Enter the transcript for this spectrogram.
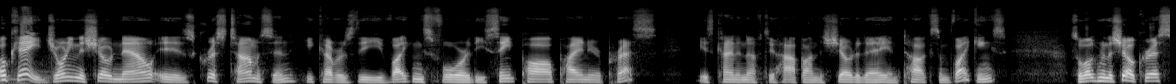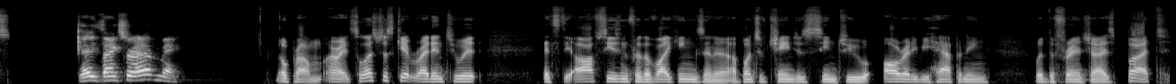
Okay, joining the show now is Chris Tomasson. He covers the Vikings for the St. Paul Pioneer Press. He's kind enough to hop on the show today and talk some Vikings. So, welcome to the show, Chris. Hey, thanks for having me. No problem. All right, so let's just get right into it. It's the off season for the Vikings, and a, a bunch of changes seem to already be happening with the franchise. But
